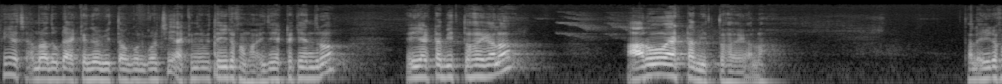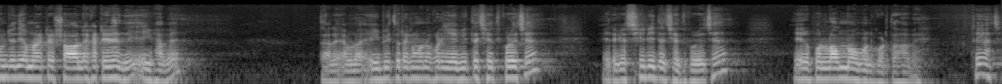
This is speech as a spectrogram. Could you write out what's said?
ঠিক আছে, আমরা দুটো এক কেন্দ্র বৃত্ত অঙ্কন করছি, এক কেন্দ্র বৃত্ত এইরকম হয়, যে একটা কেন্দ্র, এই একটা বৃত্ত হয়ে গেল আরও একটা বৃত্ত হয়ে গেল। তাহলে এইরকম যদি আমরা একটা সরলরেখা টেনে দিই এইভাবে, তাহলে আমরা এই বৃত্তটাকে মনে করি এ বৃত্তে ছেদ করেছে, এটাকে সিডিতে ছেদ করেছে, এর উপর লম্ব অঙ্কন করতে হবে। ঠিক আছে?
